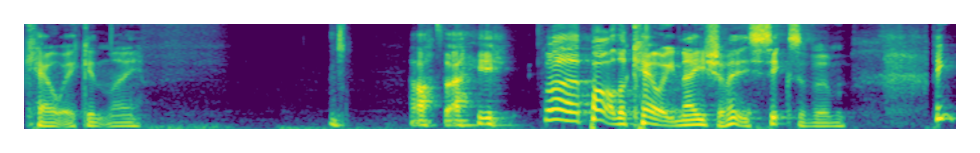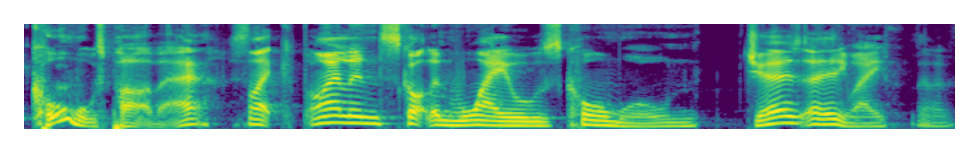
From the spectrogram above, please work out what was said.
Celtic, aren't they? Are they? Well, they're part of the Celtic nation. I think there's six of them. I think Cornwall's part of that. It's like Ireland, Scotland, Wales, Cornwall, and Jersey. Uh, anyway, I don't,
